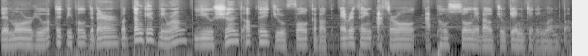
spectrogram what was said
The more you update people, the better, but don't get me wrong, you shouldn't update your folk about everything. After all, a post solely about your game getting one bug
